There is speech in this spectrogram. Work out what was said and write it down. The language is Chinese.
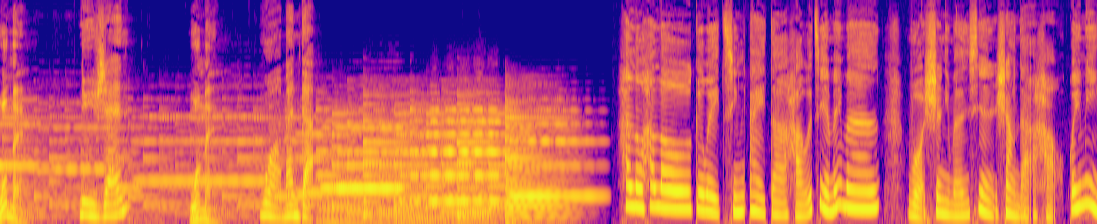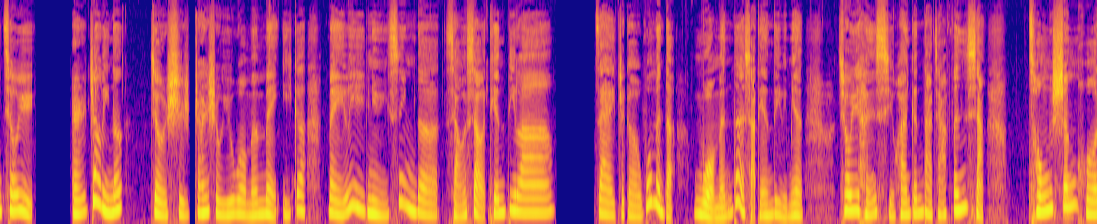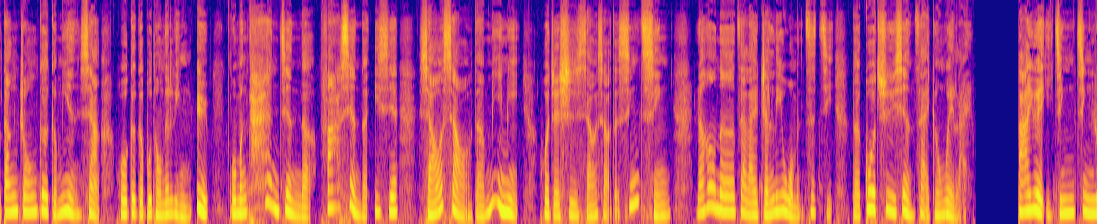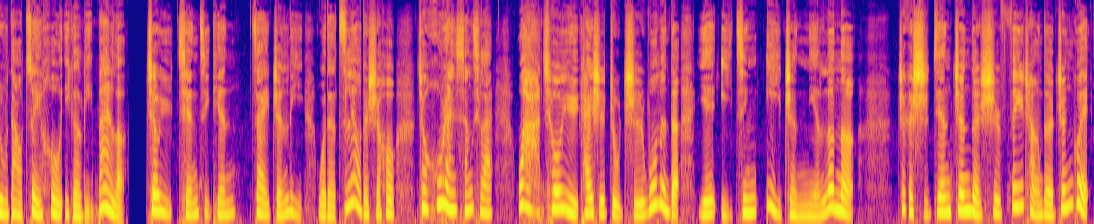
我们，女人，我们，我们的。Hello Hello，各位亲爱的好姐妹们，我是你们线上的好闺蜜秋雨，而这里呢，就是专属于我们每一个美丽女性的小小天地啦。在这个 Woman 的我们的小天地里面。秋雨很喜欢跟大家分享，从生活当中各个面向或各个不同的领域，我们看见的、发现的一些小小的秘密，或者是小小的心情，然后呢，再来整理我们自己的过去、现在跟未来。八月已经进入到最后一个礼拜了，秋雨前几天，在整理我的资料的时候，就忽然想起来，哇，秋雨开始主持我们的也已经一整年了呢。这个时间真的是非常的珍贵。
